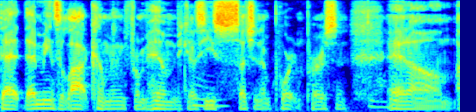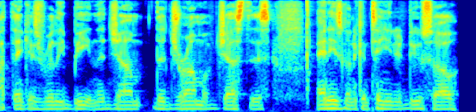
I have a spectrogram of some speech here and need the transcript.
that that means a lot coming from him because he's such an important person, and um, I think is really beating the jump the drum of justice, and he's going to continue to do so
